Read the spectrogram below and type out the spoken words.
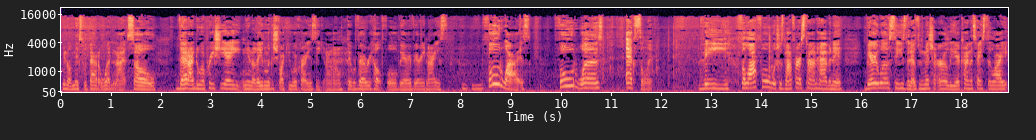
you know, mixed with that or whatnot. So that I do appreciate, you know, they didn't look at you like you were crazy. Um, they were very helpful, very, very nice. Food wise, food was excellent. The falafel, which was my first time having it, very well seasoned, as we mentioned earlier, kind of tasted like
